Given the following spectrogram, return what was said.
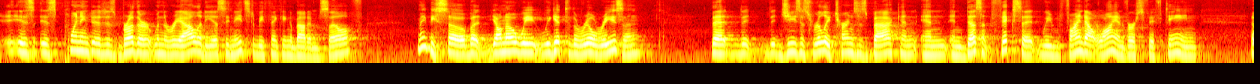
is, is pointing to his brother when the reality is he needs to be thinking about himself. Maybe so, but y'all know we, we get to the real reason that, that, that, Jesus really turns his back and, and, and doesn't fix it. We find out why in verse 15. Uh,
